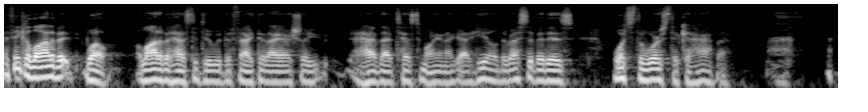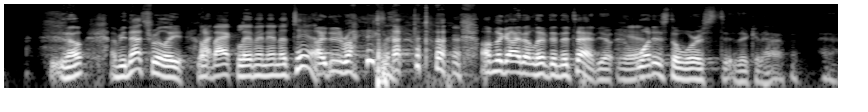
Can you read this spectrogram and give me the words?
I think a lot of it, well, a lot of it has to do with the fact that I actually have that testimony and I got healed. The rest of it is what's the worst that could happen? you know, I mean, that's really Go I, back living in a tent. I did right. I'm the guy that lived in the tent. You know, Yeah. What is the worst that could happen? Yeah,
